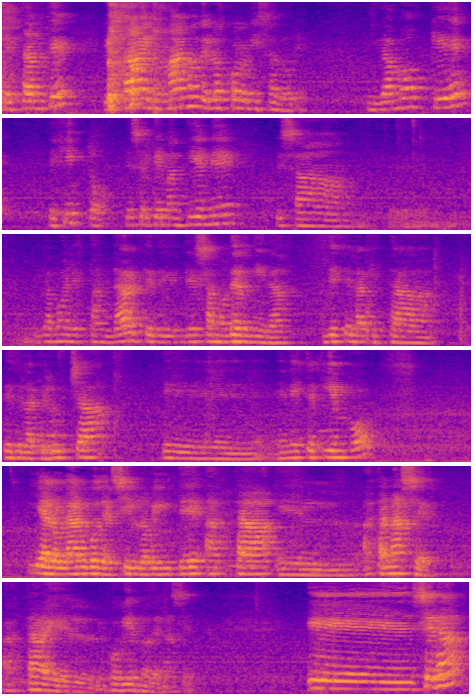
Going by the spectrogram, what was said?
gestante está en manos de los colonizadores. Digamos que Egipto es el que mantiene esa, eh, digamos, el estandarte de, esa modernidad desde la que, está, desde la que lucha eh, en este tiempo y a lo largo del siglo XX hasta, el, hasta Nasser, hasta el gobierno de Nasser. Eh, será,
